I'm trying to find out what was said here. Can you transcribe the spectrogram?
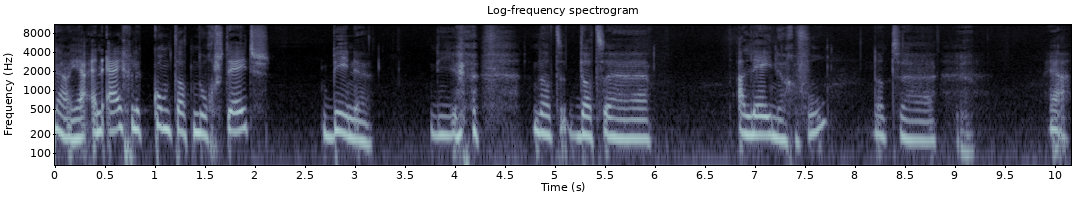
nou ja, en eigenlijk komt dat nog steeds binnen. Die, dat dat uh, gevoel. Dat, Ja. ja.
